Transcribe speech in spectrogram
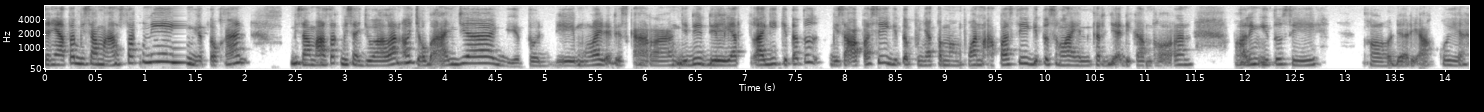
ternyata bisa masak nih gitu kan bisa masak bisa jualan oh coba aja gitu dimulai dari sekarang jadi dilihat lagi kita tuh bisa apa sih gitu punya kemampuan apa sih gitu selain kerja di kantoran paling itu sih kalau dari aku ya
